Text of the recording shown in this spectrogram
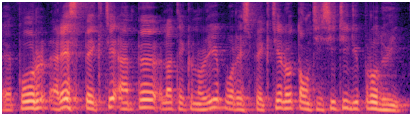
Euh, pour respecter un peu la technologie, pour respecter l'authenticité du produit.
